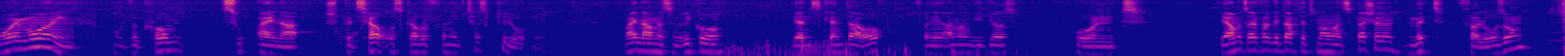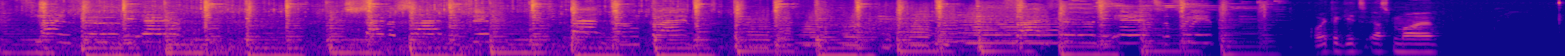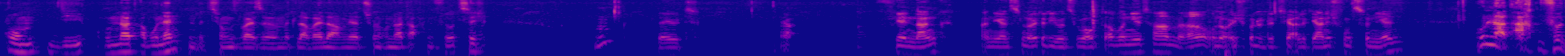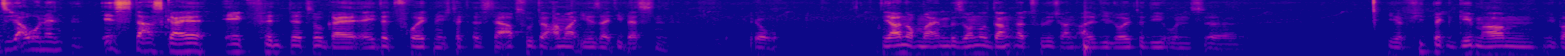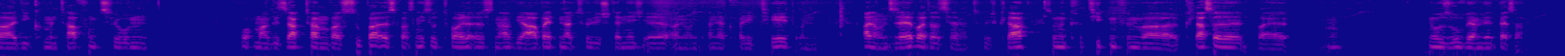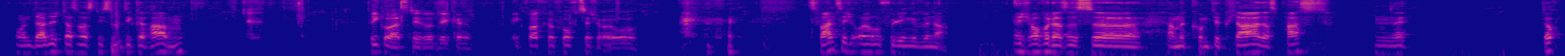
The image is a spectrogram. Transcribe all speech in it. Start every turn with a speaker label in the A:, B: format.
A: Moin Moin und willkommen zu einer Spezialausgabe von den Testpiloten. Mein Name ist Enrico, Jens kennt er auch von den anderen Videos und wir haben uns einfach gedacht, jetzt machen wir ein Special mit Verlosung.
B: Flying through the air, side by side
A: Heute geht es erstmal um die 100 Abonnenten, beziehungsweise mittlerweile haben wir jetzt schon 148.
C: Sehr gut. Ja. Vielen Dank an die ganzen Leute, die uns überhaupt abonniert haben. Ja, ohne euch würde das hier alles gar nicht funktionieren.
A: 148 Abonnenten, ist das geil? Ich finde das so geil, ey, das freut mich, das ist der absolute Hammer, ihr seid die Besten.
C: Jo.
A: Ja, nochmal einen besonderen Dank natürlich an all die Leute, die uns äh, ihr Feedback gegeben haben über die Kommentarfunktion, auch mal gesagt haben, was super ist, was nicht so toll ist. Ne? Wir arbeiten natürlich ständig äh, an, an der Qualität und an uns selber, das ist ja natürlich klar. So eine Kritiken finden wir klasse, weil hm, nur so werden wir besser. Und dadurch, dass wir es nicht so dicke haben,
C: Rico hat's nicht so dicke. Ich war für 50 Euro.
A: 20 Euro für den Gewinner. Ich hoffe, dass es, äh, damit kommt ihr klar, das passt. Ne. Doch,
